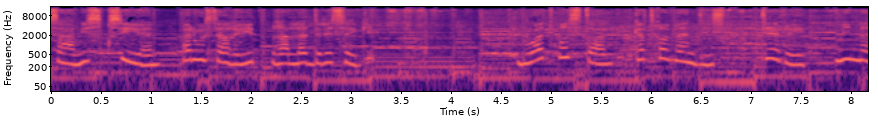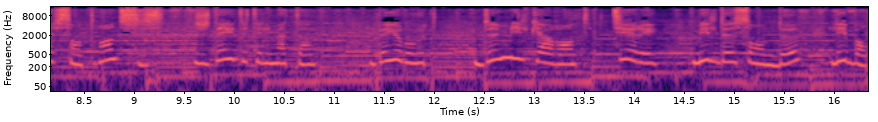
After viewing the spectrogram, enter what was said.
ما يلا تسعام يسقسيان أروت غيد غالا دريساكي بواد بوستال 90 تيري 1936 جديد تلمتان. بيروت 2040 تيري 1202 ليبان.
